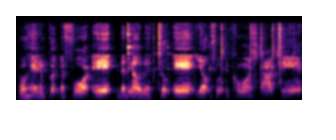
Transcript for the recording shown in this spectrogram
Go ahead and put the four egg, the no, the two egg yolks with the cornstarch in.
